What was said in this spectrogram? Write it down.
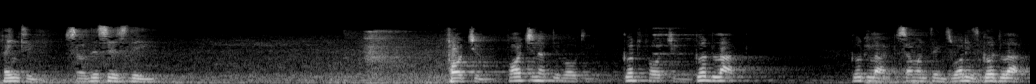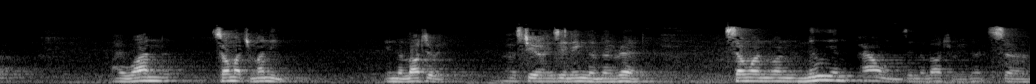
fainting. So this is the fortune, fortunate devotee, good fortune, good luck, good luck. Someone thinks, what is good luck? I won so much money in the lottery. Last year I was in England, I read. Someone won a million pounds in the lottery. That's, uh,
